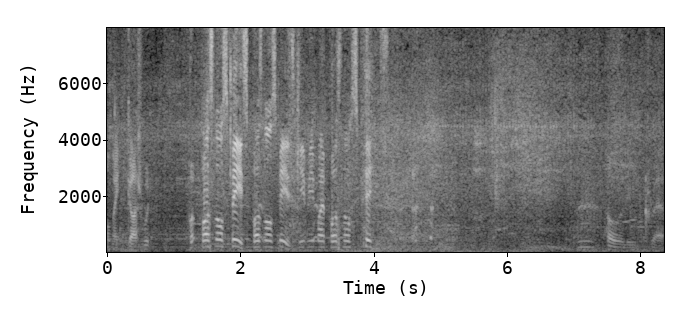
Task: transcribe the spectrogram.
oh my gosh, what? P personal space, personal space, give me my personal space. Holy crap.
